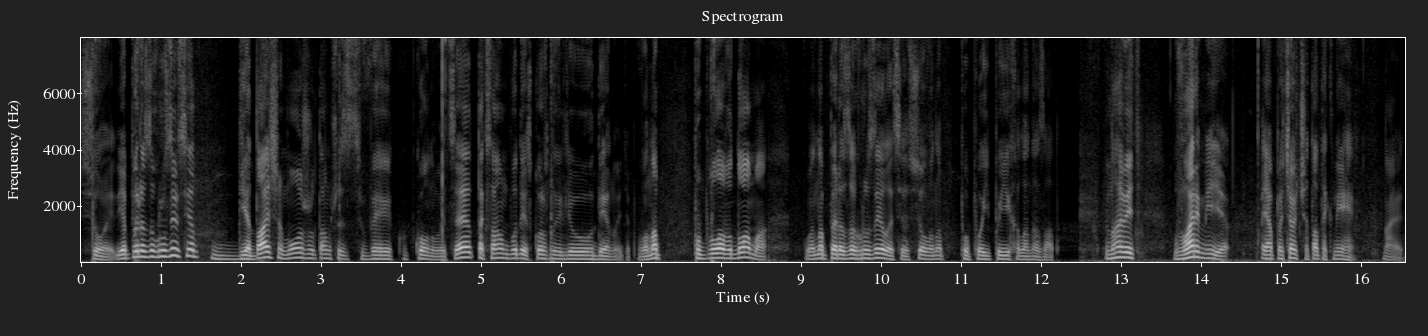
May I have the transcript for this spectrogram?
все, я перезагрузився, я далі можу там щось виконувати. Це так само буде з кожною людиною. Типу, вона побула вдома, вона перезагрузилася, все, вона по- по- поїхала назад. Навіть в армії я почав читати книги. Навіть.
